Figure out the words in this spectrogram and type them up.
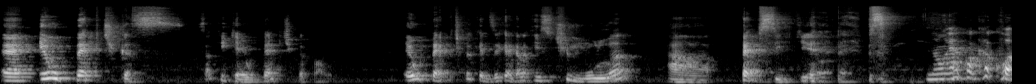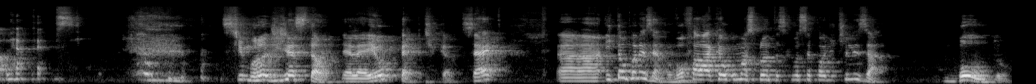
é, eupépticas. Sabe o que é eupéptica, Paulo? Eupéptica quer dizer que é aquela que estimula a Pepsi, que é Pepsi. Não é a Coca-Cola, é a Pepsi. estimula a digestão. Ela é eupéptica, certo? Uh, então, por exemplo, vou falar aqui algumas plantas que você pode utilizar. boldo.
